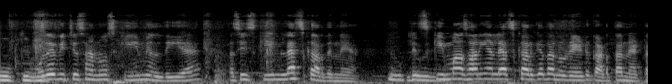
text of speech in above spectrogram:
ਓਕੇ ਉਹਦੇ ਵਿੱਚ ਸਾਨੂੰ ਸਕੀਮ ਮਿਲਦੀ ਹੈ। ਅਸੀਂ ਸਕੀਮ ਲੈਸ ਕਰ ਦਿੰਨੇ ਆ ਸਕੀਮਾਂ ਸਾਰੀਆਂ ਲੈਸ ਕਰਕੇ ਤੁਹਾਨੂੰ ਰੇਟ ਕੱਢਤਾ ਨੈਟ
